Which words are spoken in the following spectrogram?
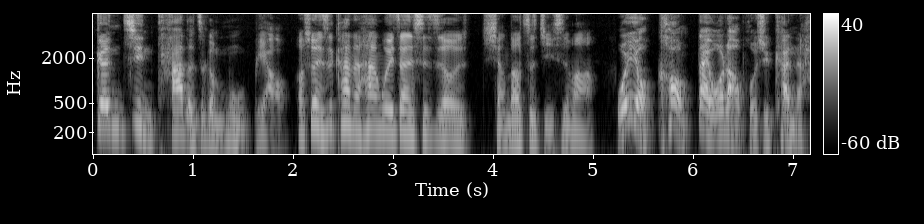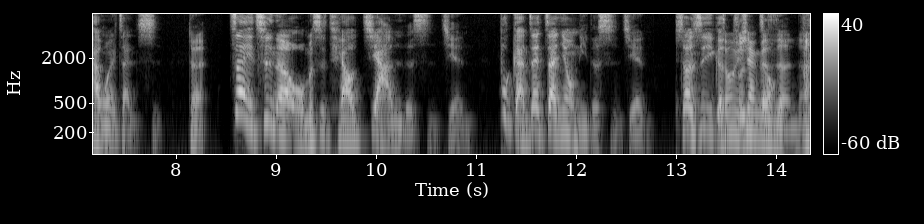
跟进他的这个目标哦，所以你是看了《捍卫战士》之后想到自己是吗？我有空带我老婆去看了《捍卫战士》。对，这一次呢，我们是挑假日的时间，不敢再占用你的时间，算是一个。终于像个人了。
